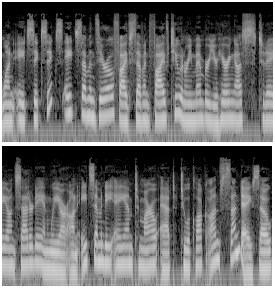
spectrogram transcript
1 870 5752. And remember, you're hearing us today on Saturday, and we are on 870 a.m. tomorrow at 2 o'clock on Sunday. So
